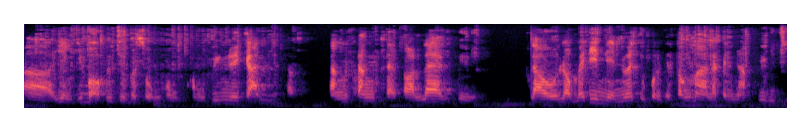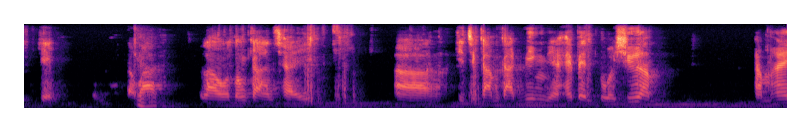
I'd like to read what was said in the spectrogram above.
อ่าอย่างที่บอกคือจุดประสงค์ของของวิ่งด้วยกันนะครับตั้งตั้งแต่ตอนแรกคือ เราเราไม่ได้เน้นว่าทุกคนจะต้องมาแล้วเป็นนักวิ่งที่เก่ง แต่ว่าเราต้องการใช้อ่ากิจกรรมการวิ่งเนี่ย ให้เป็นตัวเชื่อมทำให้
